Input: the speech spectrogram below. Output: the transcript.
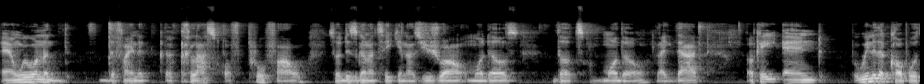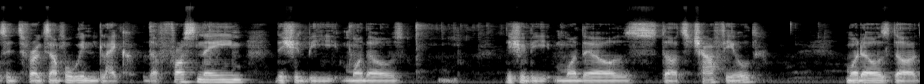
And we want to define a, a class of profile. So this is going to take in as usual models dot model like that. Okay and we need a couple things for example we need like the first name. They should be models they should be models dot char field models dot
